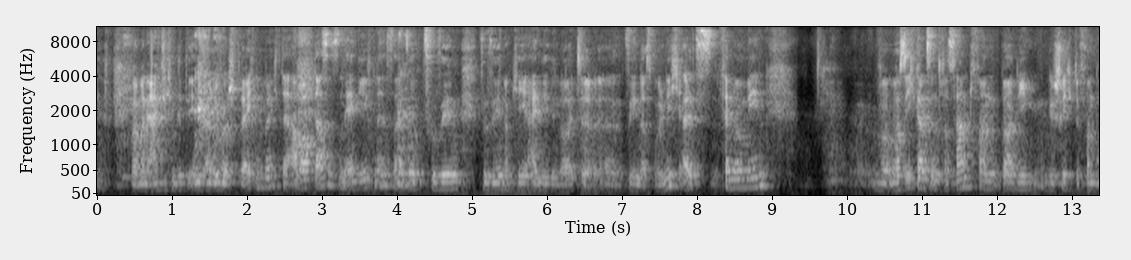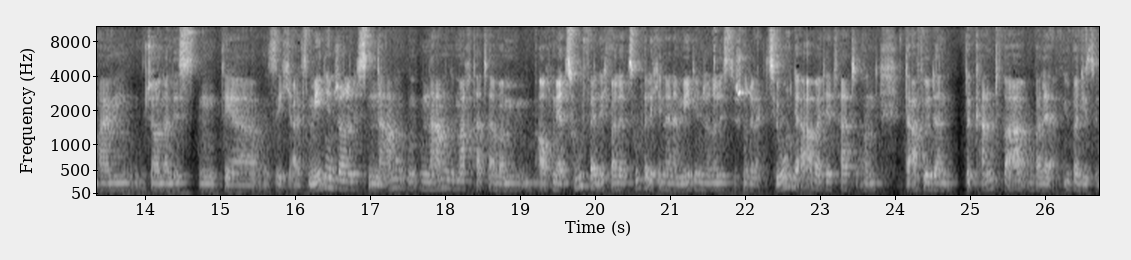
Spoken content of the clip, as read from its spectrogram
weil man eigentlich mit denen darüber sprechen möchte. Aber auch das ist ein Ergebnis, also zu sehen, zu sehen, okay, einige Leute äh, sehen das wohl nicht als Phänomen was ich ganz interessant fand, war die Geschichte von einem Journalisten, der sich als Medienjournalisten Namen, Namen gemacht hatte, aber auch mehr zufällig, weil er zufällig in einer medienjournalistischen Redaktion gearbeitet hat und dafür dann bekannt war, weil er über diese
